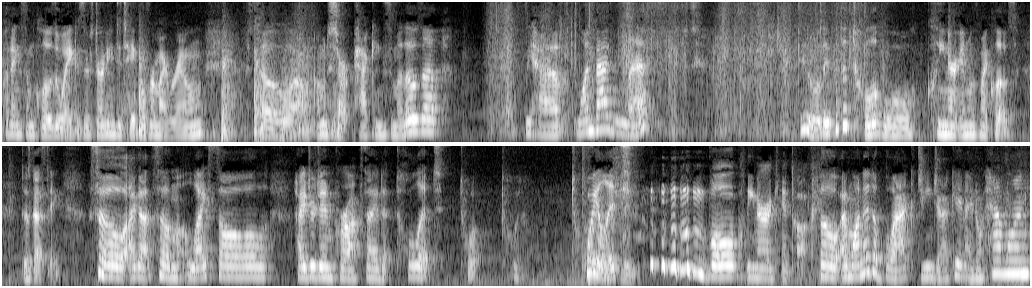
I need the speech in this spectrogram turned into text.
putting some clothes away because they're starting to take over my room. So um, I'm gonna start packing some of those up. We have one bag left. Ew, they put the toilet bowl cleaner in with my clothes. Disgusting. So I got some Lysol hydrogen peroxide toilet to to toilet bowl cleaner. I can't talk. So I wanted a black jean jacket and I don't have one.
